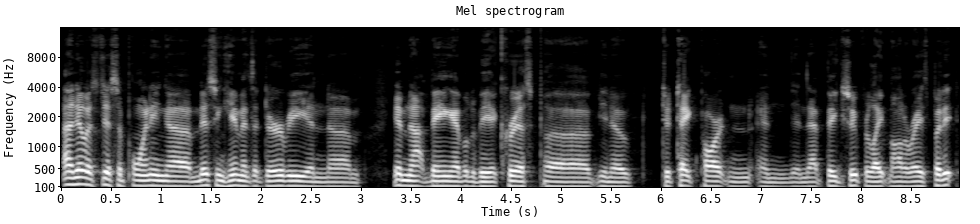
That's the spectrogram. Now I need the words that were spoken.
I know it's disappointing uh, missing him at the Derby and um, him not being able to be at Crisp, uh, you know, to take part in, in, in that big super late model race. But it,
